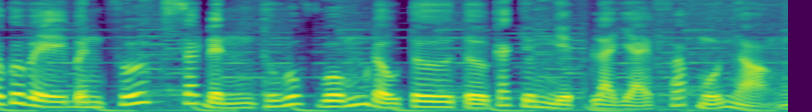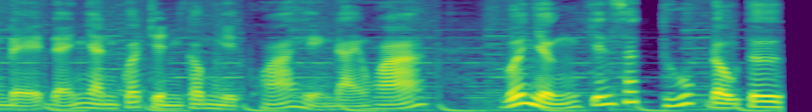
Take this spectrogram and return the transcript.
Thưa quý vị, Bình Phước xác định thu hút vốn đầu tư từ các doanh nghiệp là giải pháp mũi nhọn để đẩy nhanh quá trình công nghiệp hóa hiện đại hóa. Với những chính sách thu hút đầu tư,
